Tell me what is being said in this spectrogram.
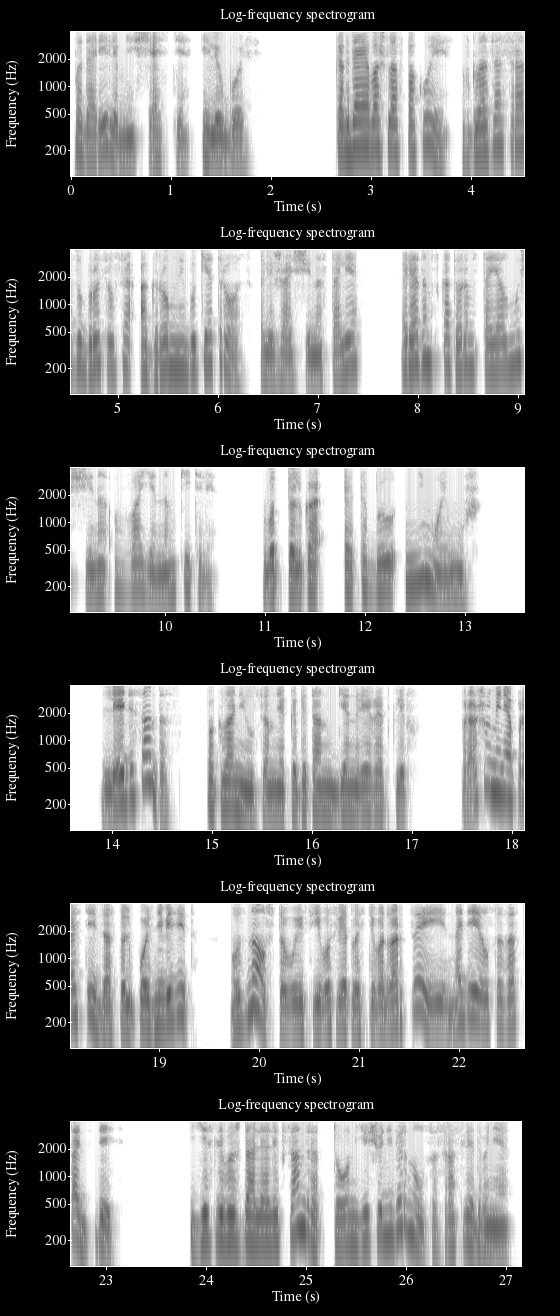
подарили мне счастье и любовь. Когда я вошла в покое, в глаза сразу бросился огромный букет роз, лежащий на столе, рядом с которым стоял мужчина в военном кителе. Вот только это был не мой муж. «Леди Сантос», — поклонился мне капитан Генри Редклифф, «прошу меня простить за столь поздний визит. Узнал, что вы с его светлостью во дворце и надеялся застать здесь». «Если вы ждали Александра, то он еще не вернулся с расследования», —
